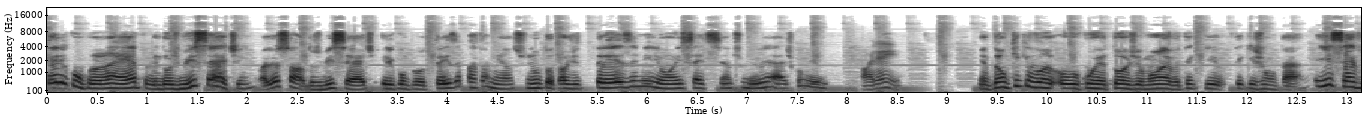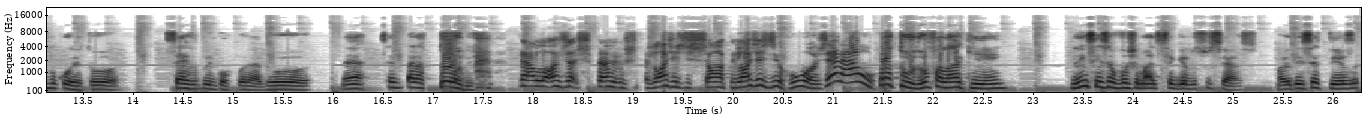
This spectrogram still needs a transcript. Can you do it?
Ele comprou na época, em 2007, hein? Olha só, 2007, ele comprou três apartamentos, num total de 13 milhões e 700 mil reais comigo. Olha aí. Então, o que, que o corretor de imóvel tem que, tem que juntar? E serve para o corretor, serve para o incorporador, né? serve para todos. Para lojas, para lojas de shopping, lojas de rua, geral. Para tudo, vou falar aqui, hein? Nem sei se eu vou chamar de segredo do sucesso, mas eu tenho certeza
